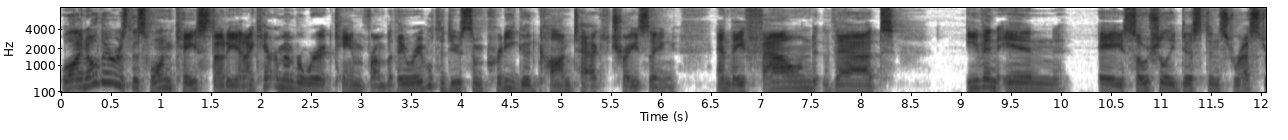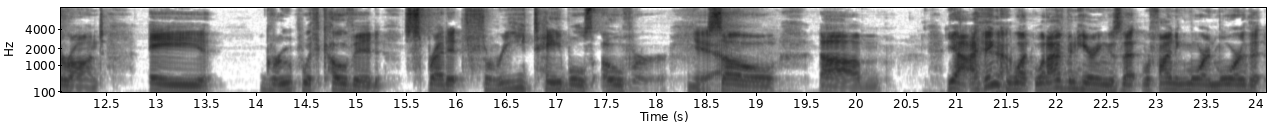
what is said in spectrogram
Well, I know there was this one case study, and I can't remember where it came from, but they were able to do some pretty good contact tracing, and they found that even in a socially distanced restaurant, a group with COVID spread it three tables over. yeah, So, um, yeah, I think what what I've been hearing is that we're finding more and more that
